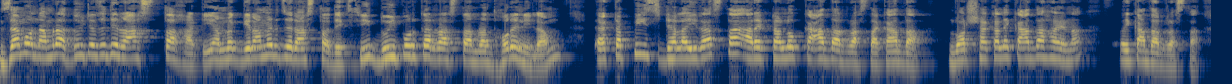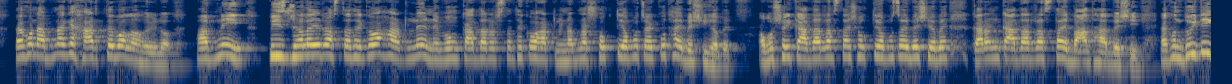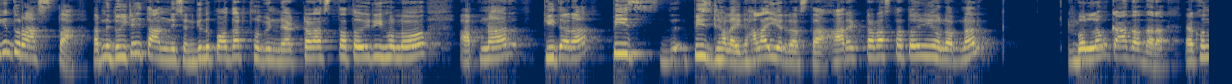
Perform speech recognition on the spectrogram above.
যেমন আমরা দুইটা যদি রাস্তা হাঁটি, আমরা গ্রামের যে রাস্তা দেখছি, দুই প্রকার রাস্তা আমরা ধরে নিলাম। একটা পিচ ঢালাই রাস্তা আর একটা হলো কাদার রাস্তা, কাদা। বর্ষাকালে কাদা হয় না। ওই কাদার রাস্তা। এখন আপনাকে হাঁটতে বলা হইল, আপনি পিচ ঢালাই রাস্তা থেকেও হাঁটলেন এবং কাদার রাস্তা থেকেও হাঁটলেন, আপনার শক্তি অপচয় কোথায় বেশি হবে? অবশ্যই কাদার রাস্তায় শক্তি অপচয় বেশি হবে, কারণ কাদার রাস্তায় বাধা বেশি। এখন দুইটাই কিন্তু রাস্তা, আপনি দুইটাই তার নিছেন, কিন্তু পদার্থ ভিন্ন একটা রাস্তা তৈরি হলো আপনার কি দ্বারা? পিচ পিচ ঢালাই, ঢালাইয়ের রাস্তা। আর একটা রাস্তা তৈরি হলো আপনার বললাম কাদা দ্বারা এখন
